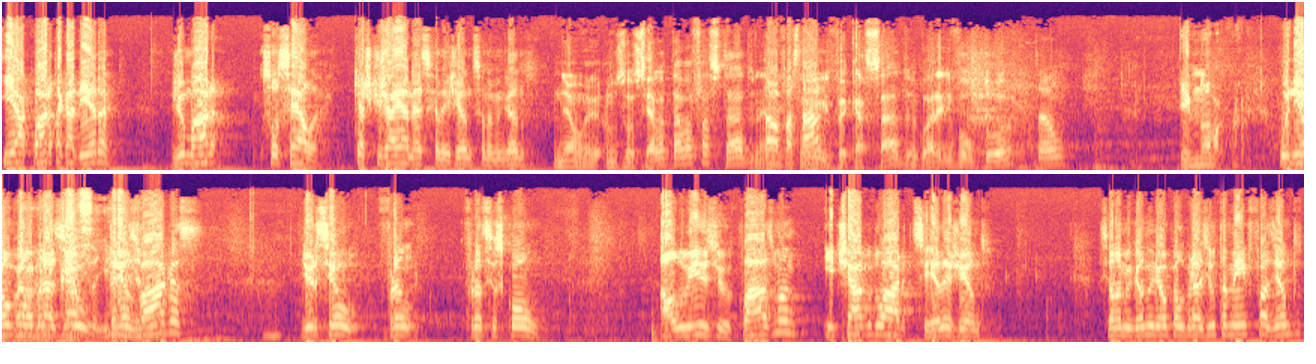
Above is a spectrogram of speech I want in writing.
E a quarta cadeira, Gilmar Socella, que acho que já é, né, se reelegendo, se eu não me engano. Não, o Sociela estava afastado, né? Tava Ele foi- afastado? Ele foi, caçado, agora ele voltou. Então, Terminou a União pelo Brasil, três vagas. Dirceu Fran, Franciscon, Aloysio Klasman e Thiago Duarte se reelegendo. Se eu não me engano, União pelo Brasil também fazendo,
